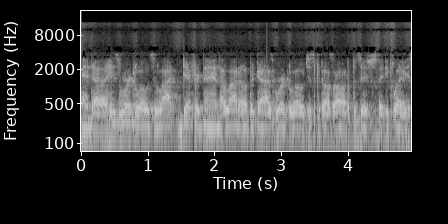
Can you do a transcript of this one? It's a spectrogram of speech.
and uh, his workload is a lot different than a lot of other guys' workload just because of all the positions that he plays.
